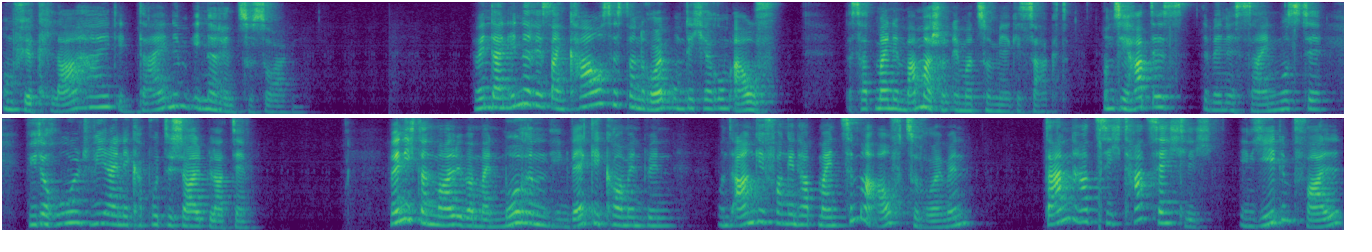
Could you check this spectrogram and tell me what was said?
um für Klarheit in deinem Inneren zu sorgen? Wenn dein Inneres ein Chaos ist, dann räum um dich herum auf. Das hat meine Mama schon immer zu mir gesagt. Und sie hat es, wenn es sein musste, wiederholt wie eine kaputte Schallplatte. Wenn ich dann mal über mein Murren hinweggekommen bin und angefangen habe, mein Zimmer aufzuräumen, dann hat sich tatsächlich in jedem Fall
